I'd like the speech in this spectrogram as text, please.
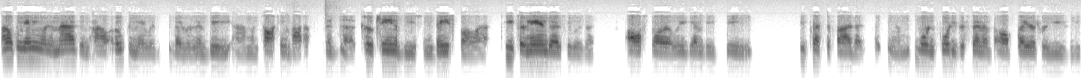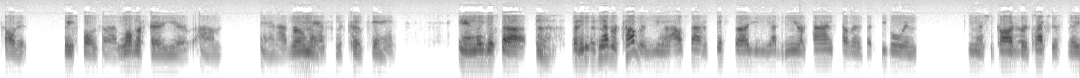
I don't think anyone imagined how open they would they were going to be um, when talking about the, the cocaine abuse in baseball. Uh, Keith Hernandez, who was an All-Star League MVP, he testified that you know more than 40% of all players were used. He called it baseball's uh, love affair year um, and uh, romance with cocaine. And they just, uh, but it was never covered. You know, outside of Pittsburgh, you, had the New York Times covering it, but people in, you know, Chicago or Texas, they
